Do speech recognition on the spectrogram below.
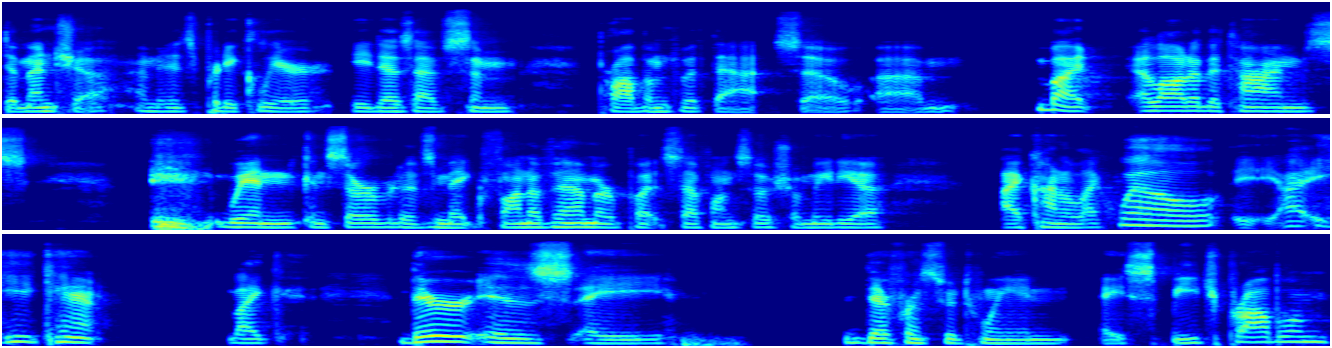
dementia. I mean, it's pretty clear he does have some problems with that. So, um, but a lot of the times when conservatives make fun of him or put stuff on social media, I kind of like, well, I, he can't like. There is a difference between a speech problem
